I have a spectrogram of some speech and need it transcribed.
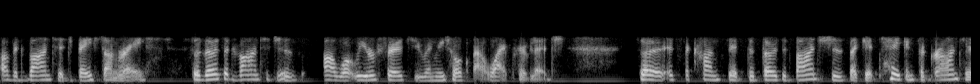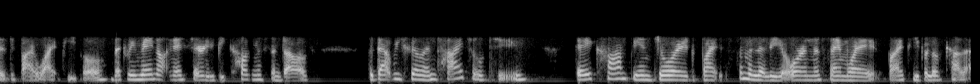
of advantage based on race. So those advantages are what we refer to when we talk about white privilege. So it's the concept that those advantages that get taken for granted by white people that we may not necessarily be cognizant of, but that we feel entitled to, they can't be enjoyed by similarly or in the same way by people of color.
